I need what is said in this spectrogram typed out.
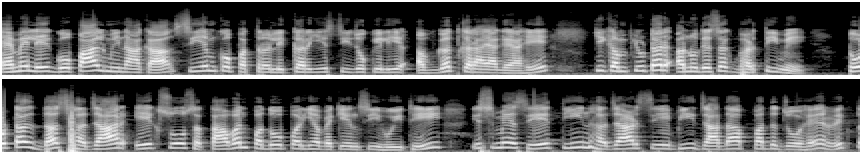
एमएलए गोपाल मीना का सीएम को पत्र लिखकर इस चीज़ों के लिए अवगत कराया गया है कि कंप्यूटर अनुदेशक भर्ती में टोटल दस हज़ार एक सौ सत्तावन पदों पर यह वैकेंसी हुई थी। इसमें से तीन हज़ार से भी ज़्यादा पद जो है रिक्त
